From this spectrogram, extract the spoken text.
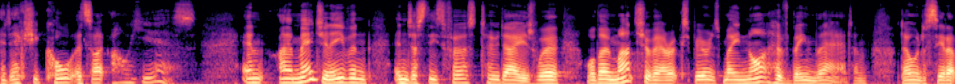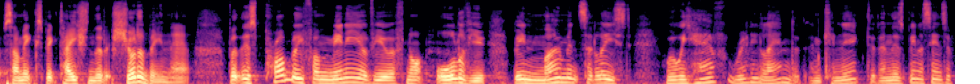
It actually call it's like, oh yes. And I imagine even in just these first two days, where although much of our experience may not have been that, and I don't want to set up some expectation that it should have been that, but there's probably for many of you, if not all of you, been moments at least where we have really landed and connected, and there's been a sense of,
